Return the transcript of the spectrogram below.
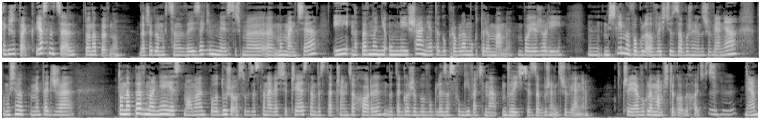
także tak, jasny cel, to na pewno dlaczego my chcemy wyjść, w jakim my jesteśmy e, momencie i na pewno nie umniejszanie tego problemu, który mamy. Bo jeżeli mm, myślimy w ogóle o wyjściu z zaburzeń odżywiania, to musimy pamiętać, że to na pewno nie jest moment, bo dużo osób zastanawia się, czy ja jestem wystarczająco chory do tego, żeby w ogóle zasługiwać na wyjście z zaburzeń odżywiania. Czy ja w ogóle mam z czego wychodzić, mhm. nie?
